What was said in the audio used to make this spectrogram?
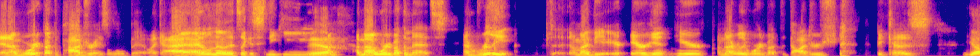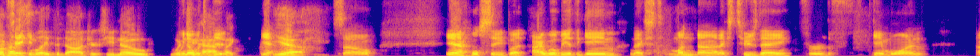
and I'm worried about the Padres a little bit. Like I, I don't know. It's like a sneaky. Yeah. I'm, I'm not worried about the Mets. I'm really, I might be ar- arrogant here. I'm not really worried about the Dodgers because Y'all have taken- slayed the Dodgers. You know what We know you what to have. do. Like, yeah. yeah, So Yeah, we'll see. But I will be at the game next Mon- uh, next Tuesday for the f- game one. Uh,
